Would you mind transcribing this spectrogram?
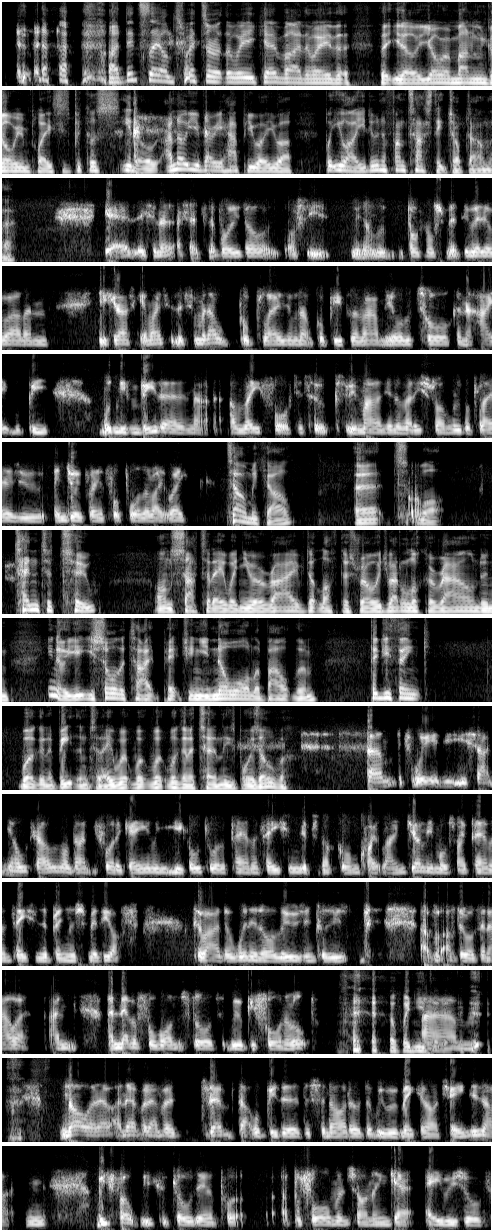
I did say on Twitter at the weekend, by the way, that, that you know you're a man going places because you know I know you're very happy where you are, but you are. You're doing a fantastic job down there. Yeah, listen, I said to the boys, though, obviously, you know, we both know Smithy really well, and you can ask him. I said, listen, without good players and without good people around me, all the talk and the hype would be wouldn't even be there. And I'm very fortunate to, to be managing a very strong group of players who enjoy playing football the right way. Tell me, Karl, at what ten to two on Saturday when you arrived at Loftus Road. You had a look around, and you know you, you saw the tight pitch, and you know all about them. Did you think we're going to beat them today? We're, we're, we're going to turn these boys over. Um, it's weird. You sat in your hotel and all that before the game, and you go to all the permutations. It's not going quite right, generally most of my permutations are bringing Smithy off to either winning or losing because he's after about an hour. And I never for once thought we would be four 0 up. when you um, no, I never, I never ever dreamt that would be the, the scenario that we were making our changes at. And we felt we could go there and put a performance on and get a result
